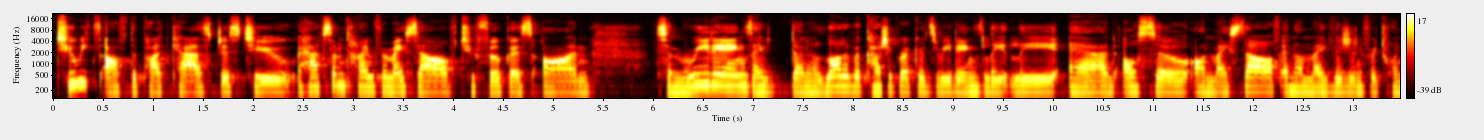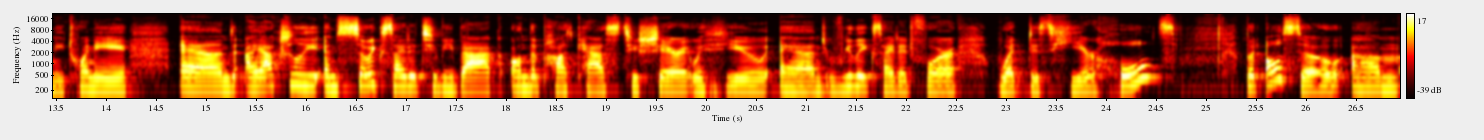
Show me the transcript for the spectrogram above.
two weeks off the podcast just to have some time for myself to focus on some readings. I've done a lot of Akashic Records readings lately, and also on myself and on my vision for 2020 and I actually am so excited to be back on the podcast to share it with you and really excited for what this year holds. But also, um,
